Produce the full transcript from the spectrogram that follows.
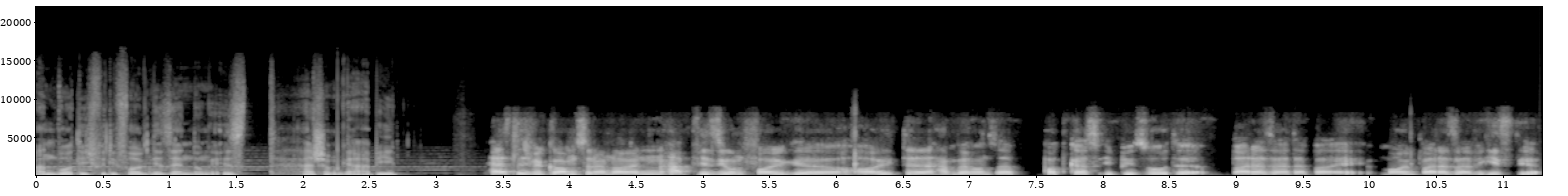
verantwortlich für die folgende Sendung ist Hashem Gabi. Herzlich willkommen zu einer neuen Hubvision-Folge. Heute haben wir unsere Podcast-Episode Baraza dabei. Moin Baraza, wie geht's dir?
